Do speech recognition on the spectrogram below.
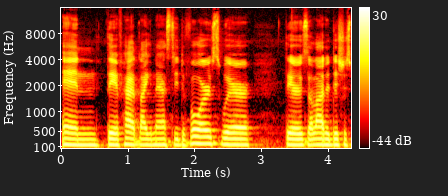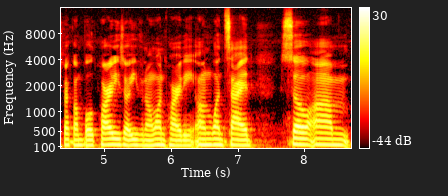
and they've had like nasty divorce where there's a lot of disrespect on both parties or even on one party on one side. So um,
